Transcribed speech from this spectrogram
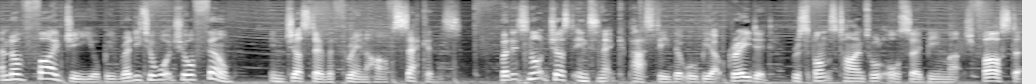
And on 5G, you'll be ready to watch your film in just over three and a half seconds. But it's not just internet capacity that will be upgraded, response times will also be much faster.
